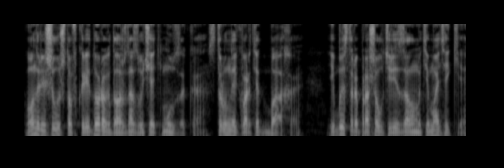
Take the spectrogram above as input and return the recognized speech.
Он решил, что в коридорах должна звучать музыка, струнный квартет Баха, и быстро прошел через зал математики,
